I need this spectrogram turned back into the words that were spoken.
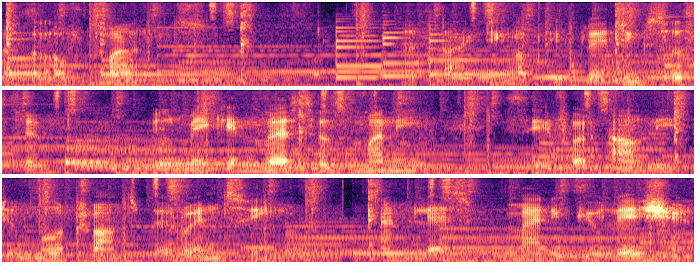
couple of months. The tightening of the pledging system will make investors' money safer and lead to more transparency and less manipulation.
